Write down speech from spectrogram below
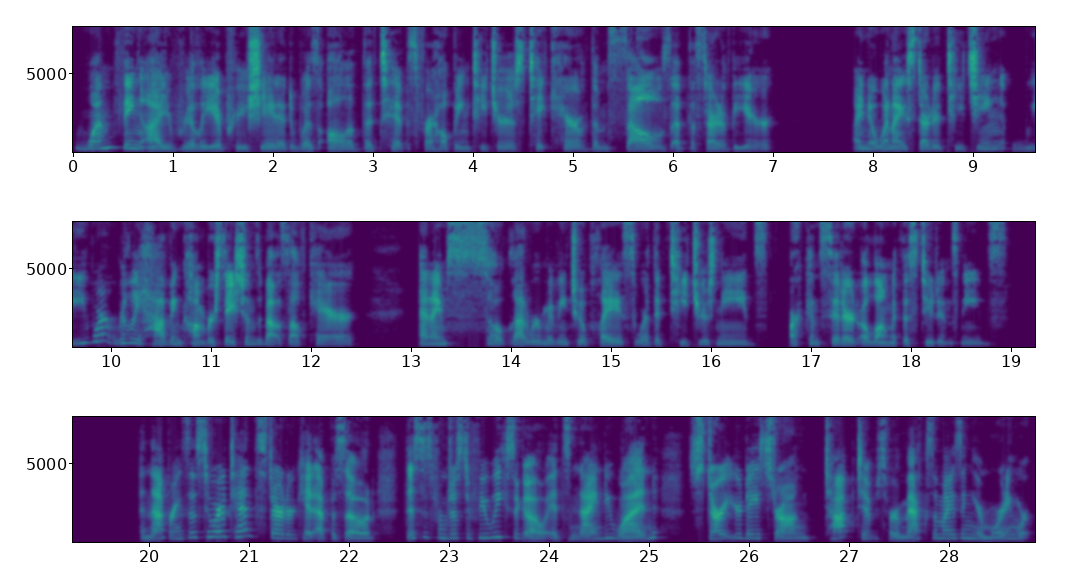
One thing I really appreciated was all of the tips for helping teachers take care of themselves at the start of the year. I know when I started teaching, we weren't really having conversations about self care. And I'm so glad we're moving to a place where the teacher's needs are considered along with the student's needs. And that brings us to our 10th starter kit episode. This is from just a few weeks ago. It's 91 Start Your Day Strong Top Tips for Maximizing Your Morning Work.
